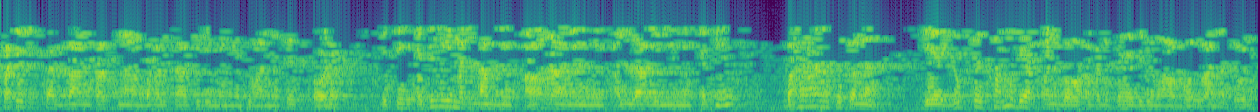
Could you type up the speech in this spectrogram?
පටිනිස්සග්ගාන පස්සනම් භාවිතා කිරීමෙන් ඇතිවන්නට ඕන. ඉතින් ඇතිවීමට නම් මේ ආදානයේ අල්ලා ගැනීම ඇති භයානකකම ඒ දුක්ඛ සමුදයක් වන බව අපට පැහැදිලිවම අවබෝධ වන්නට ඕනේ.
